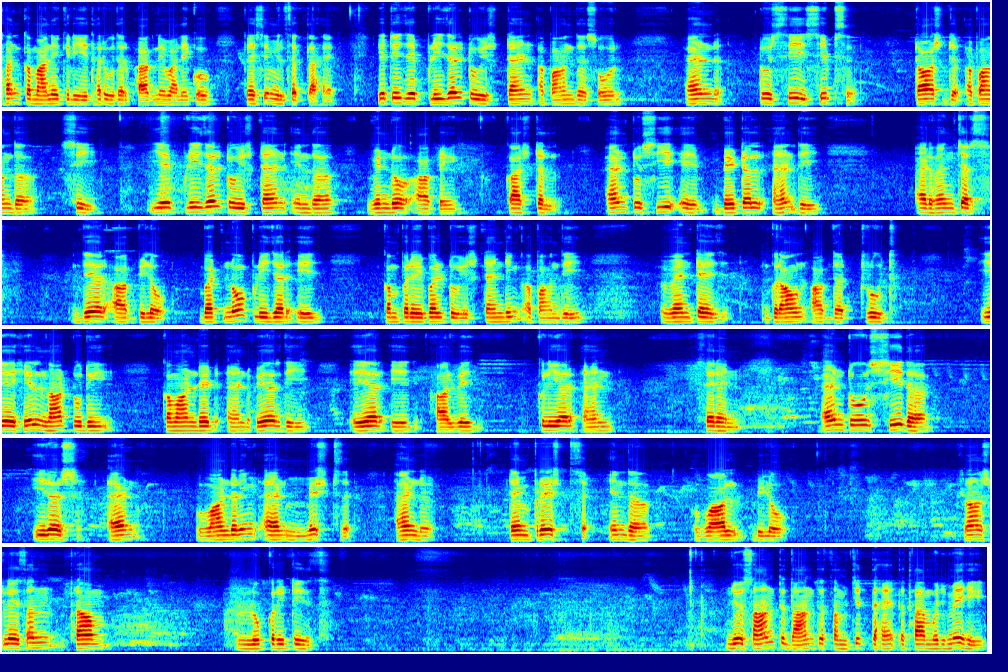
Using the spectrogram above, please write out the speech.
धन कमाने के लिए इधर उधर भागने वाले को कैसे मिल सकता है it is a pleasure to stand upon the soul and to see ships tossed upon the sea, a pleasure to stand in the window of a castle and to see a battle and the adventures there are below, but no pleasure is comparable to standing upon the vantage ground of the truth a hill not to be commanded and where the air is always clear and serene, and to see the errors and wandering and mists and tempests in the wall below. Translation from Lucretius जो शांत दांत समचित्त हैं तथा मुझ में ही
